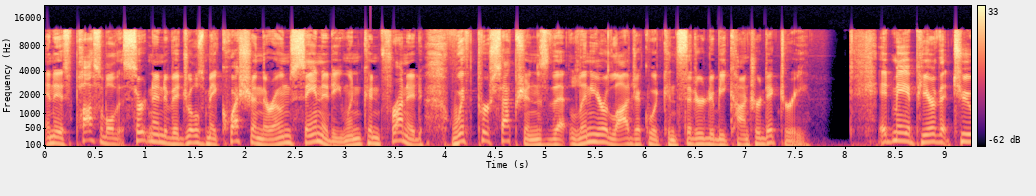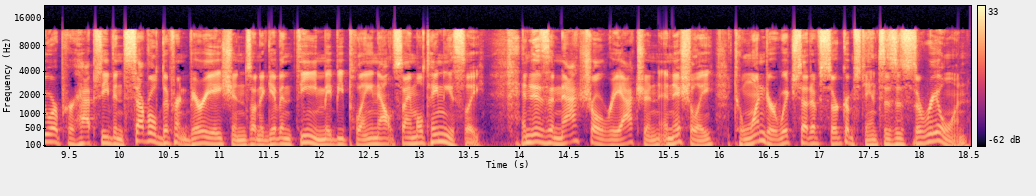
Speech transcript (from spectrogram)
And it is possible that certain individuals may question their own sanity when confronted with perceptions that linear logic would consider to be contradictory. It may appear that two or perhaps even several different variations on a given theme may be playing out simultaneously, and it is a natural reaction initially to wonder which set of circumstances is the real one.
